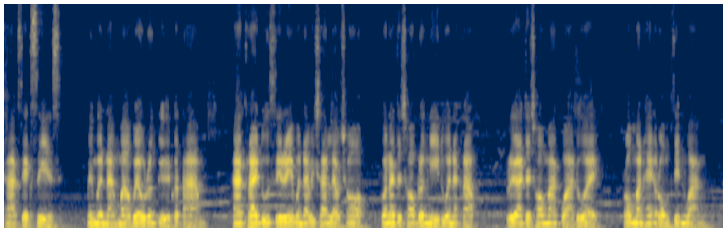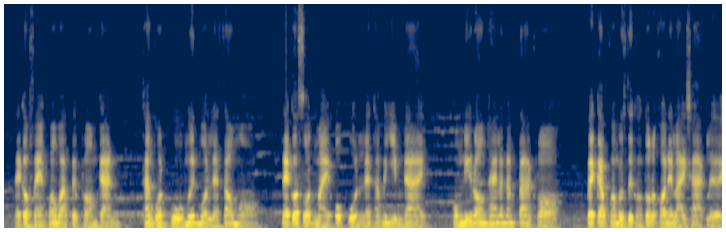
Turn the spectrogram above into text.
ฉากเซ็กซีนส์ไม่เหมือนหนังมาเวลเรื่องอื่นก็ตาม หากใครดูซีรีส์วันดาวิชั่นแล้วชอบ ก็น่าจะชอบเรื่องนี้ด้วยนะครับ หรืออาจจะชอบมากกว่าด้วย เพราะมันให้อารมณ์สิ้นหวัง แต่ก็แฝงความหวังไปพร้อมกัน ทั้งหดหู่มืดมนและเศร้าหมอง แต่ก็สดใหม่อบอุ่นและทำให้ยิ้มได้ ผมนี่ร้องไห้และน้ำตาคลอ ไปกับความรู้สึกของตัวละครในหลายฉากเลย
